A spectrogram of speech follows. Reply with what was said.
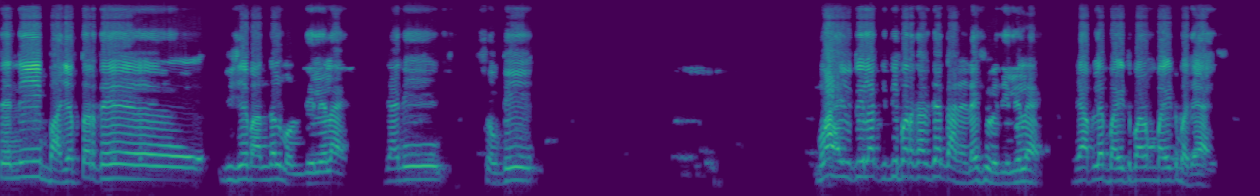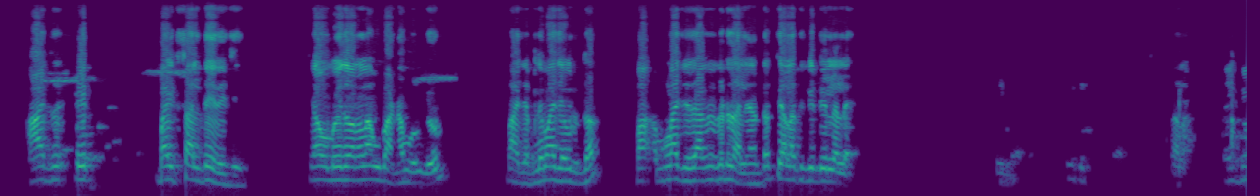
त्यांनी भाजपतर्फे विजय बांदल म्हणून दिलेला आहे. ज्यांनी शेवटी महायुतीला किती प्रकारच्या घाणेरड्या शिवाय दिलेल्या आहे. हे आपल्या बाईट बाईटमध्ये आहे. आज एक बाईक चालते त्याची. या उमेदवाराला उभाटा म्हणून घेऊन भाजपने माझ्या विरुद्ध माझ्या जागाकडे झाल्यानंतर त्याला तिकीट दिलेलं आहे. ठीक आहे. थँक्यू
